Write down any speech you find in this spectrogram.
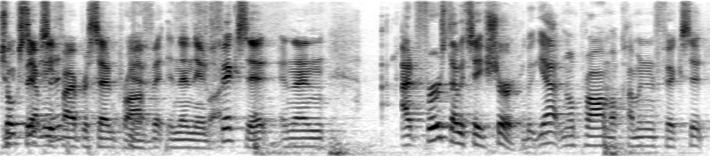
took you fix it? seventy five percent profit, and then they'd fix it. And then at first I would say sure, but yeah, no problem. I'll come in and fix it.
